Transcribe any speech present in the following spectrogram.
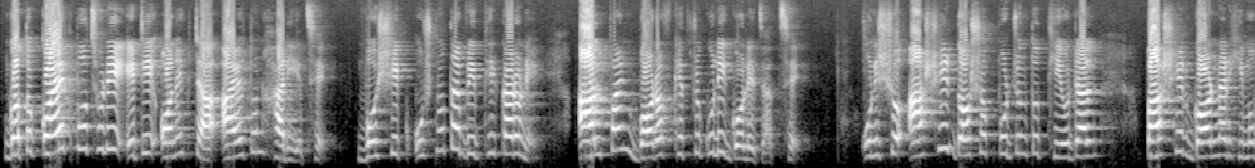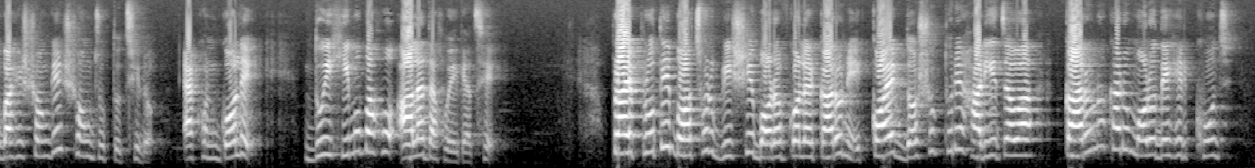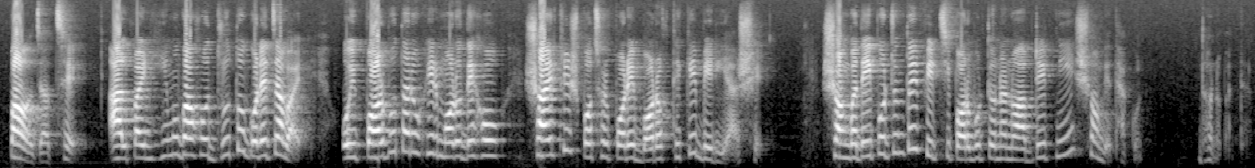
গত কয়েক বছরে এটি অনেকটা আয়তন হারিয়েছে। বৈশ্বিক উষ্ণতা বৃদ্ধির কারণে আলপাইন বরফ ক্ষেত্রগুলি গলে যাচ্ছে। উনিশশো দশক পর্যন্ত থিওডাল পাশের গর্নার হিমবাহের সঙ্গে সংযুক্ত ছিল। এখন গলে দুই হিমবাহ আলাদা হয়ে গেছে। প্রায় প্রতি বছর গ্রীষ্মে বরফ গলার কারণে কয়েক দশক ধরে হারিয়ে যাওয়া কারও না কারও মরদেহের খোঁজ পাওয়া যাচ্ছে। আলপাইন হিমবাহ দ্রুত গড়ে যাওয়ায় ওই পর্বতারোহীর মরদেহ সাঁত্রিশ বছর পরে বরফ থেকে বেরিয়ে আসে। সংবাদ এই পর্যন্তই। ফিরছি পরবর্তী অন্যান্য আপডেট নিয়ে। সঙ্গে থাকুন। ধন্যবাদ।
